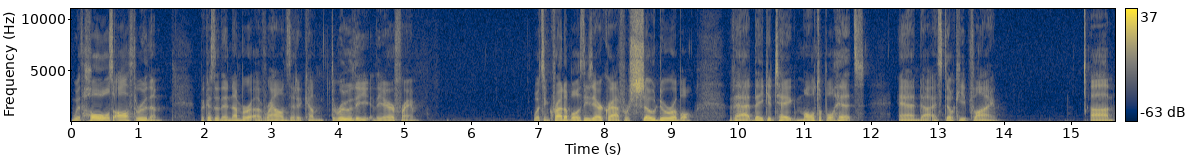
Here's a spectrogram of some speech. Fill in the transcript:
with holes all through them because of the number of rounds that had come through the, the airframe. What's incredible is these aircraft were so durable that they could take multiple hits and, uh, and still keep flying. Um,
